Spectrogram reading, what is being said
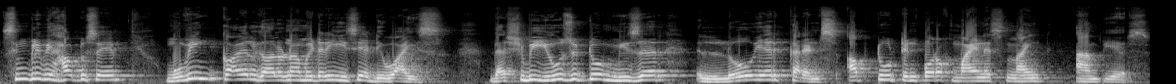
simply we have to say moving coil galvanometer is a device that should be used to measure lower currents up to 10 power of minus 9 amperes.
